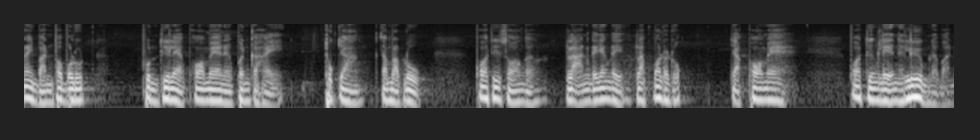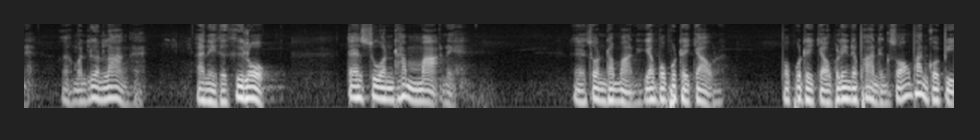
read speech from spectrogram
ในบรรพบุรุษพุ่นที่แรกพ่อแม่เนี่ยเพิ่นก็ให้ทุกอย่างสำหรับลูกพ่อที่สองก็หลานก็ยังได้รับมรดกจากพ่อแม่พ่อถึงเลนเนี่ยลืมแล้วบ้านเนี่ยมันเลื่อนล่างฮะ อันนี้ก็คือโลก แต่ส่วนธรรมะเนี่ยส่วนธรรมะยังพระพุทธเจ้า พระพุทธเจ้าพระเนรพานถึงสองพันกว่าปี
